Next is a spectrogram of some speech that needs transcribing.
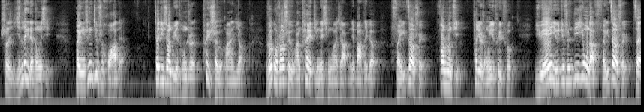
是一类的东西，本身就是滑的。这就像女同志退手环一样，如果说手环太紧的情况下，你把这个肥皂水放上去，它就容易退出。缘由就是利用了肥皂水在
